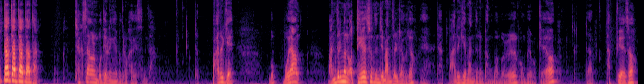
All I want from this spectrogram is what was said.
후다다다다닥 책상을 모델링 해보도록 하겠습니다. 자, 빠르게 뭐 모양 만들면 어떻게 해서든지 만들죠, 그죠? 예, 자 빠르게 만드는 방법을 공부해 볼게요. 자 탑뷰에서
